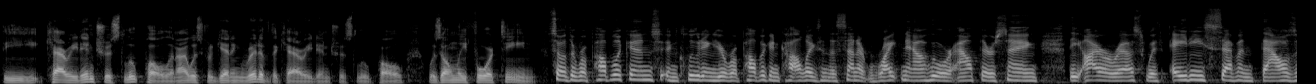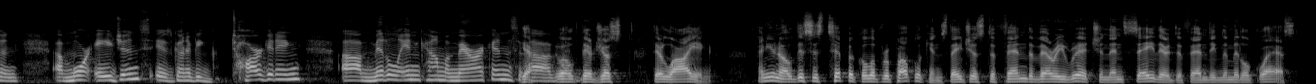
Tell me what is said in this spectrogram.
the carried interest loophole. And I was for getting rid of the carried interest loophole was only 14. So the Republicans, including your Republican colleagues in the Senate right now, who are out there saying the IRS with 87,000 uh, more agents is going to be targeting uh, middle income Americans. Yeah, uh, well, they're just, they're lying. And you know, this is typical of Republicans. They just defend the very rich and then say they're defending the middle class.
